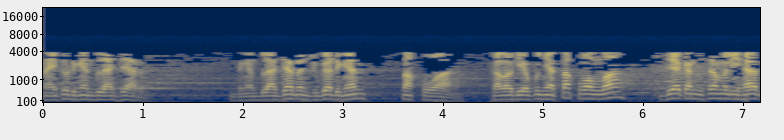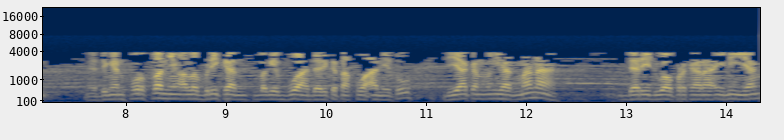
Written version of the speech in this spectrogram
Nah, itu dengan belajar. Dengan belajar dan juga dengan takwa. Kalau dia punya takwa Allah, dia akan bisa melihat Ya, dengan furqan yang Allah berikan sebagai buah dari ketakwaan itu, dia akan melihat mana dari dua perkara ini yang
